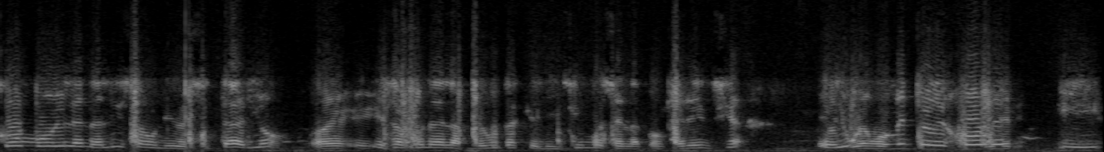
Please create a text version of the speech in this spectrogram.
cómo él analiza universitario. Eh, esa fue una de las preguntas que le hicimos en la conferencia. El buen momento de Joven y,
